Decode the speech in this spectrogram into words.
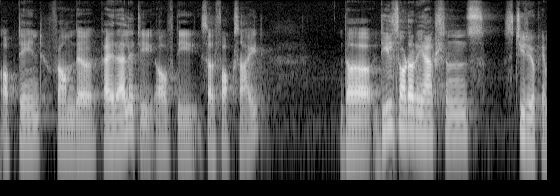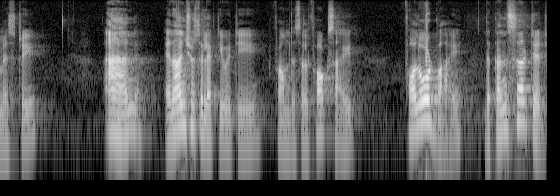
obtained from the chirality of the sulfoxide, the Diels-Alder reactions stereochemistry and enantioselectivity from the sulfoxide followed by the concerted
